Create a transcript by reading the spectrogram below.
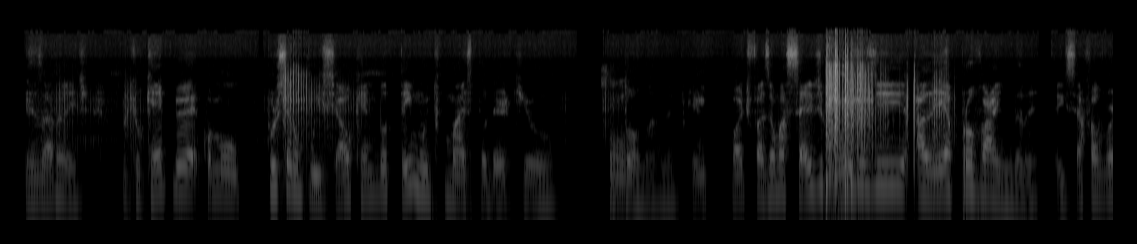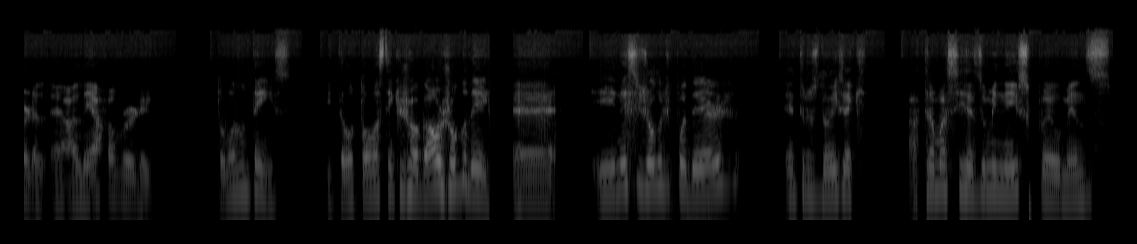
Exatamente. Porque o Campbell, é como por ser um policial, o Campbell tem muito mais poder que o Sim. Thomas, né? Porque ele pode fazer uma série de coisas e a lei aprovar ainda, né? Isso é a favor da, é, a lei é a favor dele. O Thomas não tem isso. Então o Thomas tem que jogar o jogo dele. É, e nesse jogo de poder entre os dois é que a trama se resume nisso, pelo menos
